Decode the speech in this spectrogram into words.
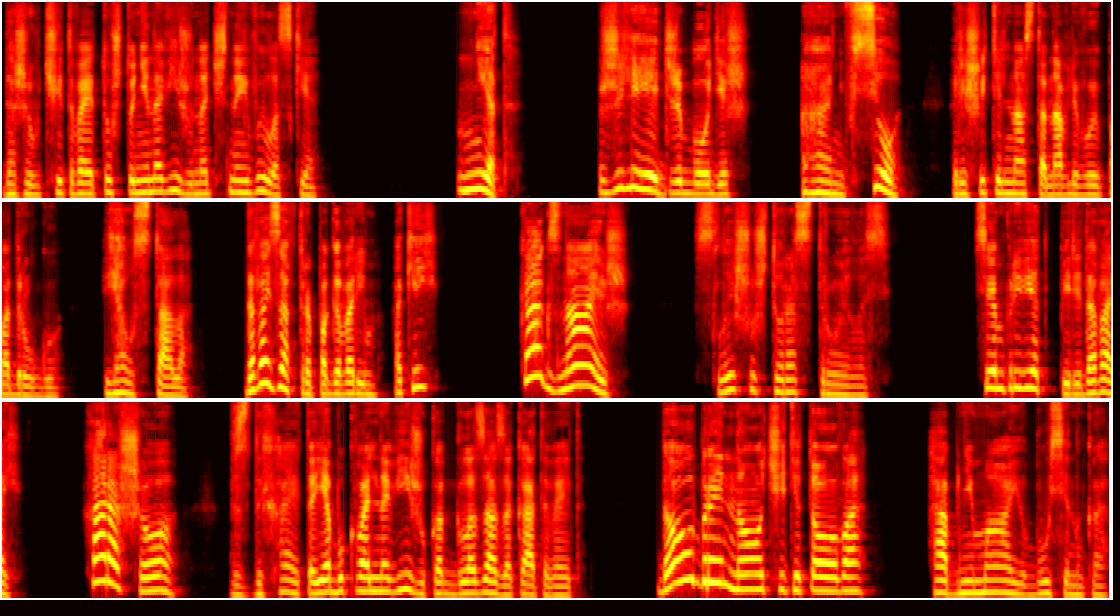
даже учитывая то, что ненавижу ночные вылазки. «Нет. Жалеть же будешь». «Ань, все. Решительно останавливаю подругу. «Я устала. Давай завтра поговорим, окей?» «Как знаешь». Слышу, что расстроилась. Всем привет передавай». «Хорошо», — вздыхает, а я буквально вижу, как глаза закатывает. «Доброй ночи, Титова!» Обнимаю, бусинка.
